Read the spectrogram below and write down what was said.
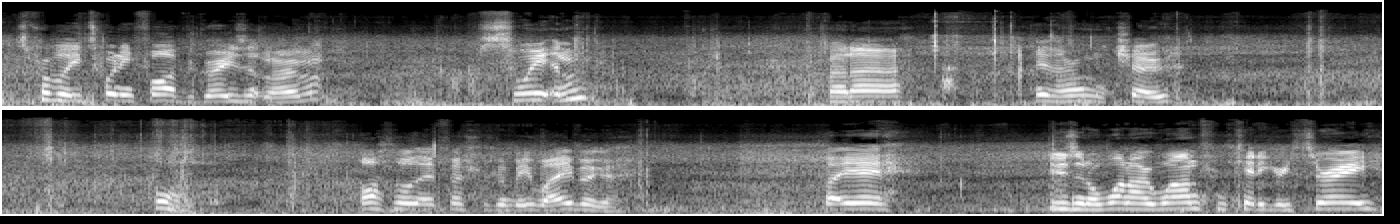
it's probably 25 degrees at the moment. Sweating. But uh, yeah, they're on the chew. Oh, I thought that fish was gonna be way bigger. But yeah, using a 101 from category three,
